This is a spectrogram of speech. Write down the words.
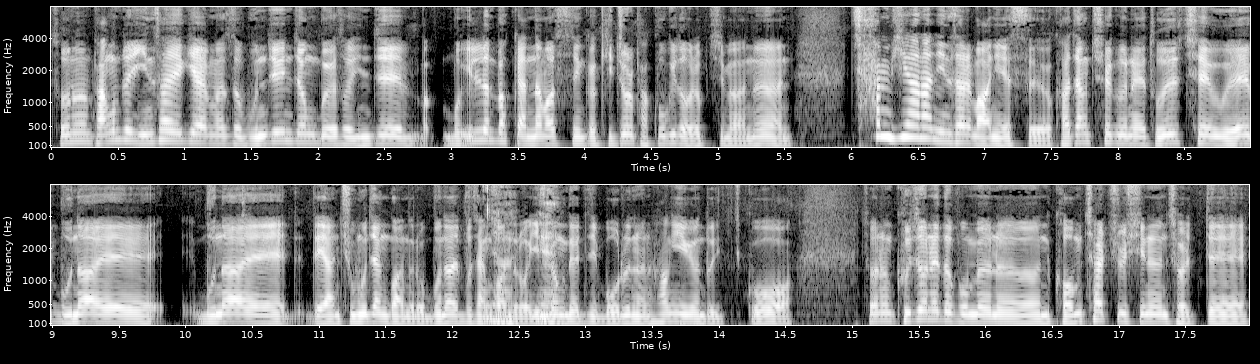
저는 방금 전에 인사 얘기하면서 문재인 정부에서 이제 뭐 1년밖에 안 남았으니까 기조를 바꾸기도 어렵지만은 참 희한한 인사를 많이 했어요. 가장 최근에 도대체 왜 문화에 문화에 대한 주무장관으로 문화부 장관으로 예, 예. 임명된지 모르는 황희 의원도 있고 저는 그 전에도 보면은 검찰 출신은 절대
